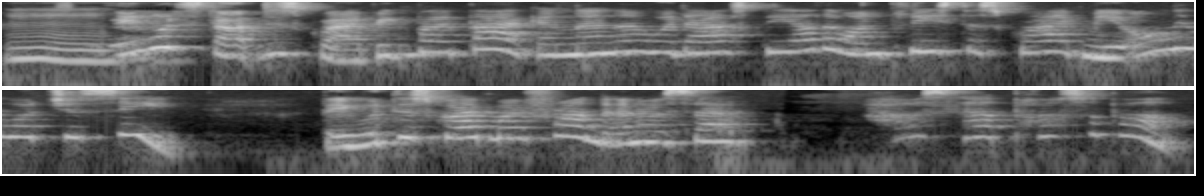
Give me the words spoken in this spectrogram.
Mm. So they would start describing my back, and then I would ask the other one, "Please describe me. Only what you see." They would describe my front, and I said, "How is that possible?"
